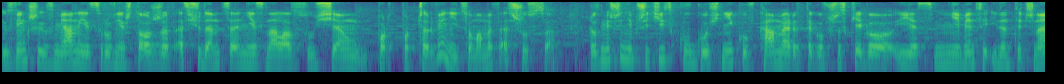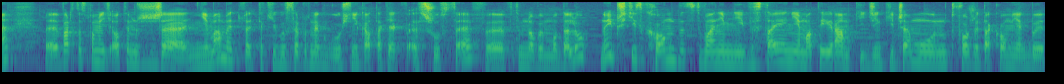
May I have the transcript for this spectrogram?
z większych zmian jest również to, że w S7 nie znalazł się port podczerwieni, co mamy w S6. Rozmieszczenie przycisków, głośników, kamer, tego wszystkiego jest mniej więcej identyczne. E, Warto wspomnieć o tym, że nie mamy tutaj takiego srebrnego głośnika, tak jak w S6, w, w tym nowym modelu. No i przycisk Home zdecydowanie mniej wystaje, nie ma tej ramki, dzięki czemu no, tworzy taką jakby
